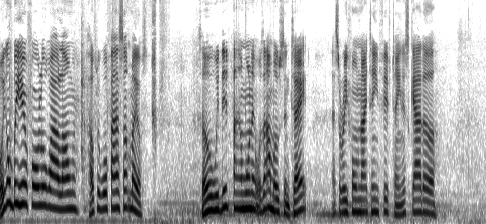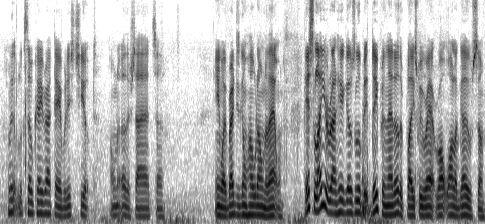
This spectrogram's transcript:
we're gonna be here for a little while longer. Hopefully, we'll find something else. So we did find one that was almost intact. That's a Reform 1915. It's got a lip looks okay right there, but it's chipped on the other side. So anyway, Brady's gonna hold on to that one. This layer right here goes a little bit deeper than that other place we were at right while ago. So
